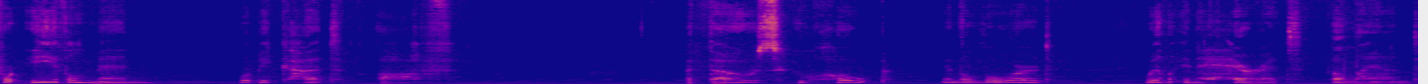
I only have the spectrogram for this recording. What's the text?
for evil men will be cut off. But those who hope in the Lord will inherit the land.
